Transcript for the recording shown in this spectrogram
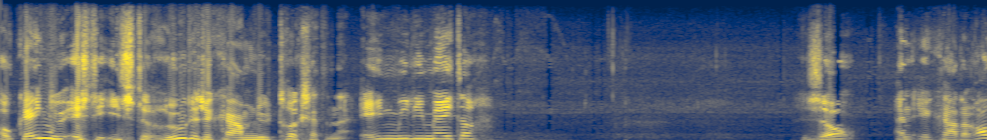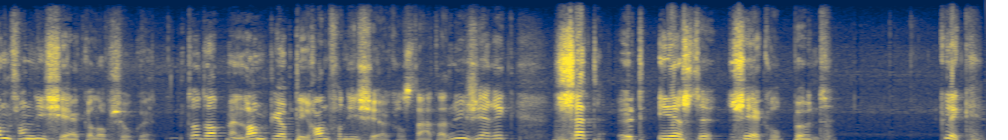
Oké, nu is die iets te ruw, dus ik ga hem nu terugzetten naar 1 mm. Zo, en ik ga de rand van die cirkel opzoeken, totdat mijn lampje op die rand van die cirkel staat. En nu zeg ik, zet het eerste cirkelpunt. Klik.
